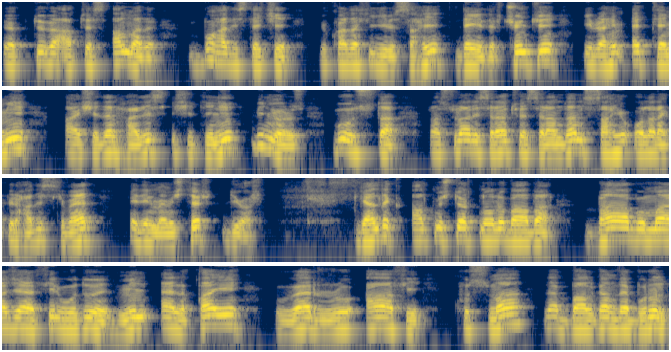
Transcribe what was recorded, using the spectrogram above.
öptü ve abdest almadı. Bu hadisteki yukarıdaki gibi sahih değildir. Çünkü İbrahim et-Temi Ayşe'den hadis işittiğini bilmiyoruz. Bu hususta Resulullah Aleyhisselatü Vesselam'dan sahih olarak bir hadis rivayet edilmemiştir diyor. Geldik 64 nolu baba. Babu mace fil vudu min el qayi ve ruafi kusma ve balgam ve burun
